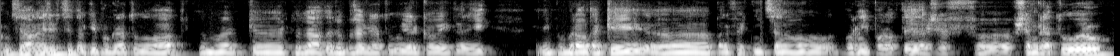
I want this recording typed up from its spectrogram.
Kluci, já než chci taky pogratulovat k tomu, jak, jak to děláte dobře. Gratuluji Jirkovi, který který pobral taky uh, perfektní cenu odborný poroty, takže v, všem gratuluju.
